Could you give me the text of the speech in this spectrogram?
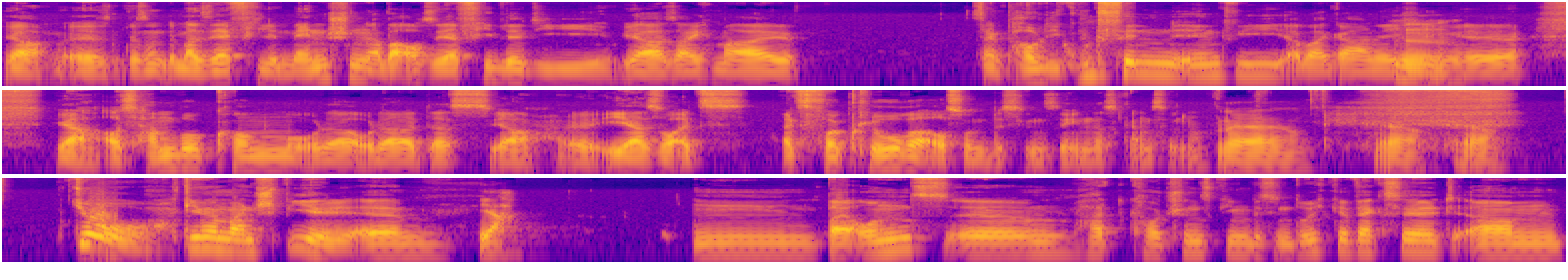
ja, äh, da sind immer sehr viele Menschen, aber auch sehr viele, die, ja, sag ich mal, St. Pauli gut finden irgendwie, aber gar nicht mhm. äh, ja, aus Hamburg kommen oder, oder das ja äh, eher so als als Folklore auch so ein bisschen sehen, das Ganze. Ne? Ja, ja, ja. Jo, gehen wir mal ins Spiel. Ähm, ja. Mh, mm, bei uns ähm, hat Kauczynski ein bisschen durchgewechselt. Ähm,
